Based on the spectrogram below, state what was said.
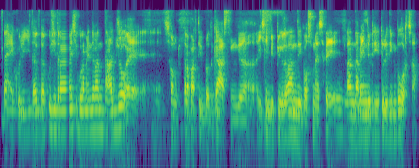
Beh, quelli da, da cui si trae sicuramente vantaggio è, sono tutta la parte di broadcasting. I esempi più grandi possono essere l'andamento dei titoli di borsa.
